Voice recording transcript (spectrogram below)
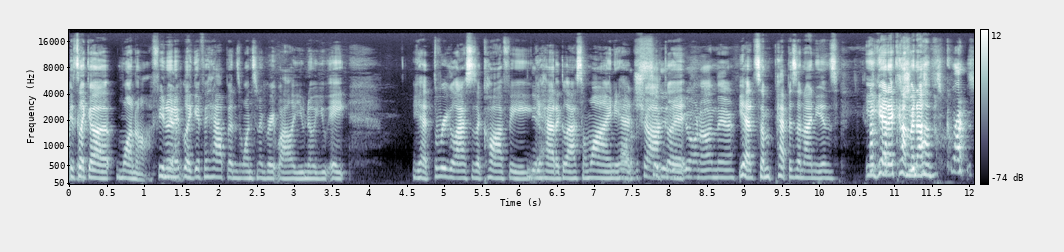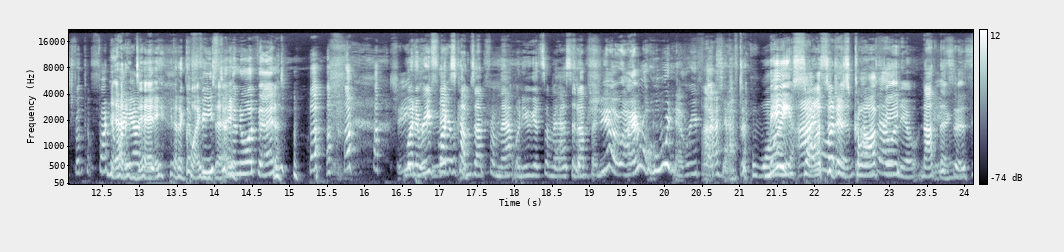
It's like a one-off. You know, what I- Yeah. like if it happens once in a great while, you know, you ate, you had three glasses of coffee, you had a glass of wine, you had chocolate, going on there. you had some peppers and onions. You get it coming up. Jesus Christ, what the fuck You had a day. You had a The quite feast day. in the North End. when a Jesus reflux comes up from that, when you get some acid up in shit. I don't know who would have reflux after wine, me, sausages, wouldn't. I'm coffee. telling you, nothing. Jesus.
